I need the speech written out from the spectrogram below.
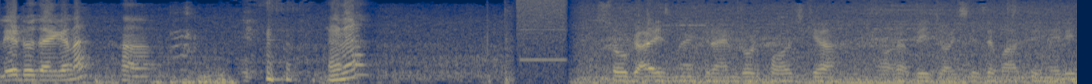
लेट हो जाएगा ना? हाँ। है ना? सो गाइस मैं ग्रैंड रोड पहुँच गया और अभी जॉयसी से बात हुई मेरी।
